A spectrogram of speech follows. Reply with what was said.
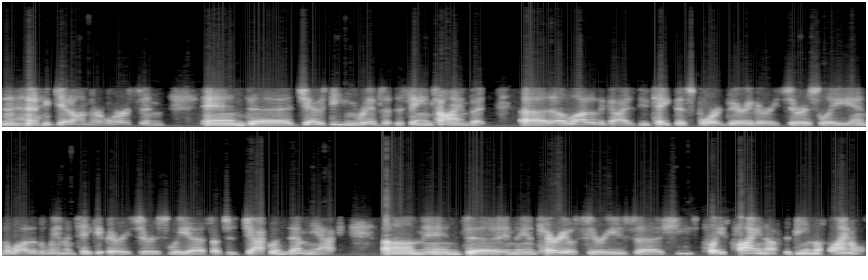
get on their horse and and uh, joust eating ribs at the same time. But uh, a lot of the guys do take this sport very, very seriously, and a lot of the women take it very seriously, uh, such as Jacqueline Zemniak. Um, and uh, in the Ontario series, uh, she's placed high enough to be in the finals.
